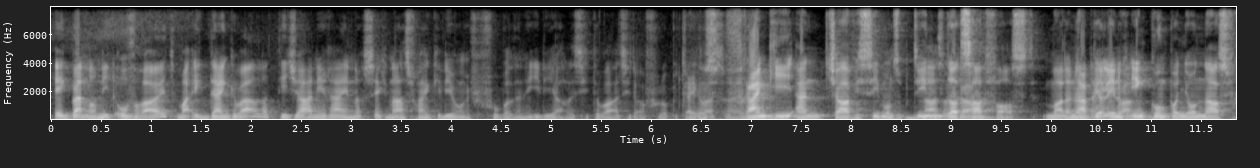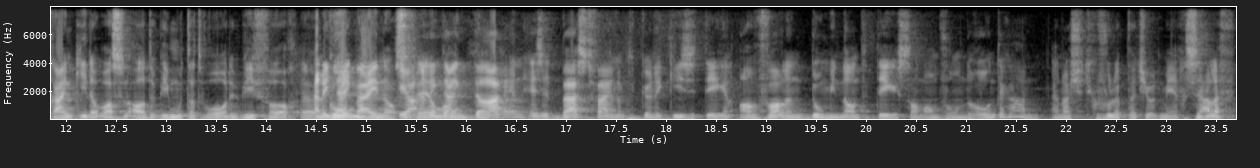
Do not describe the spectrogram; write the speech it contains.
ik ben er niet over uit, maar ik denk wel dat Tijani Reinders zich naast Frenkie de Jong heeft gevoetbald in een ideale situatie de afgelopen twee Kijk, dus wedstrijden. Frankie en Xavi Simons op 10, Naast dat elkaar. staat vast. Maar dan Dat heb je alleen nog wel. één compagnon naast Frankie. Dat was dan altijd, wie moet dat worden? Wie voor uh, En ik, denk, ja, en ik denk daarin is het best fijn om te kunnen kiezen tegen een aanvallend dominante tegenstander om voor een drone te gaan. En als je het gevoel hebt dat je wat meer zelf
